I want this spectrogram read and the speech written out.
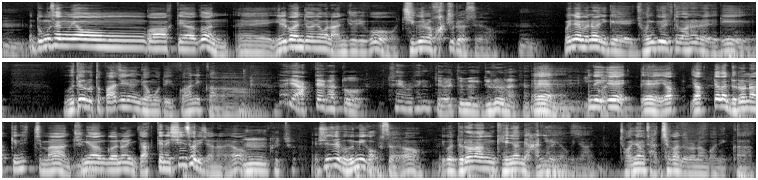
음. 농생명과학대학은 예, 일반 전형을 안 줄이고 직윤을 확 줄였어요. 음. 왜냐면은 이게 전교 1등 하는 애들이 의대로 또 빠지는 경우도 있고 하니까. 약대가 또 새로 생긴 때 12명이 늘어났잖아요. 예. 네, 근데 이제. 예, 약, 약대가 늘어났긴 했지만 중요한 거는 약대는 신설이잖아요. 음, 그렇죠. 신설 의미가 없어요. 이거 늘어난 개념이 아니에요. 그냥 전형 자체가 늘어난 거니까.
